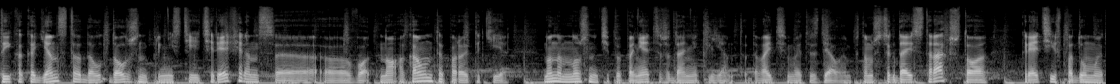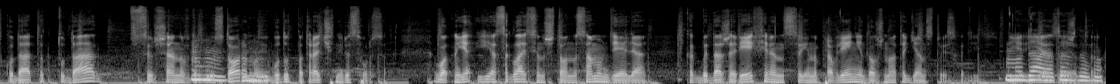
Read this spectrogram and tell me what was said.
Ты как агентство дол- должен принести эти референсы, э, вот. Но аккаунты порой такие, ну, нам нужно, типа, понять ожидания клиента. Давайте мы это сделаем. Потому что всегда есть страх, что креатив подумает куда-то туда, совершенно в другую Мгм, сторону, мгм. и будут потрачены ресурсы. Вот, но я, я согласен, что на самом деле как бы даже референсы и направление должно от агентства исходить. Ну да, я, за тоже это. думаю.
